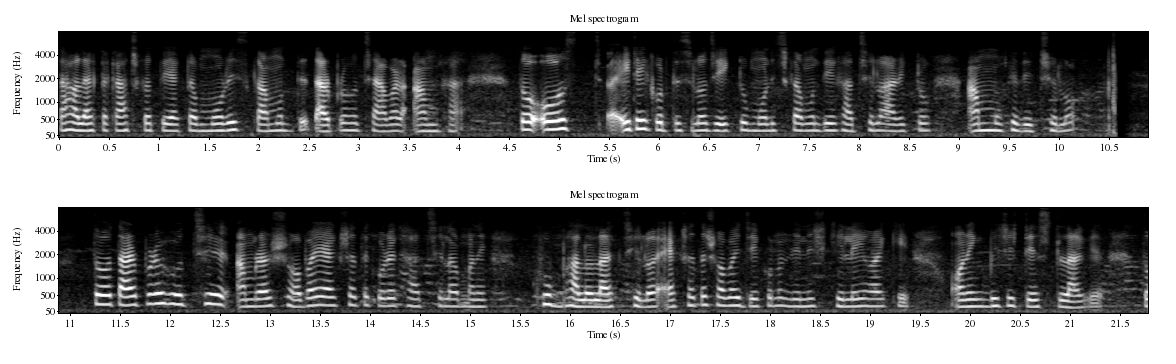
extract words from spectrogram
তাহলে একটা কাজ করতে একটা মরিচ কামড় দে, তারপর হচ্ছে আবার আম খা। তো ও এটাই করতেছিল যে, একটু মরিচ কামড় দিয়ে খাচ্ছিল আর একটু আম মুখে দিচ্ছিল। তো তারপরে হচ্ছে আমরা সবাই একসাথে করে খাচ্ছিলাম মানে খুব ভালো লাগছিল। একসাথে সবাই যে কোনো জিনিস খেলেই হয় কি অনেক বেশি টেস্ট লাগে। তো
